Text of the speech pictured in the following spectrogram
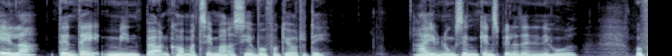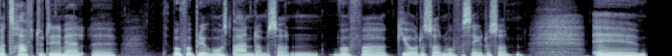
eller den dag, mine børn kommer til mig og siger, hvorfor gjorde du det? Har I nogensinde genspillet den ind i hovedet? Hvorfor træffede du det valg? Øh, hvorfor blev vores barndom sådan? Hvorfor gjorde du sådan? Hvorfor sagde du sådan? Øh,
